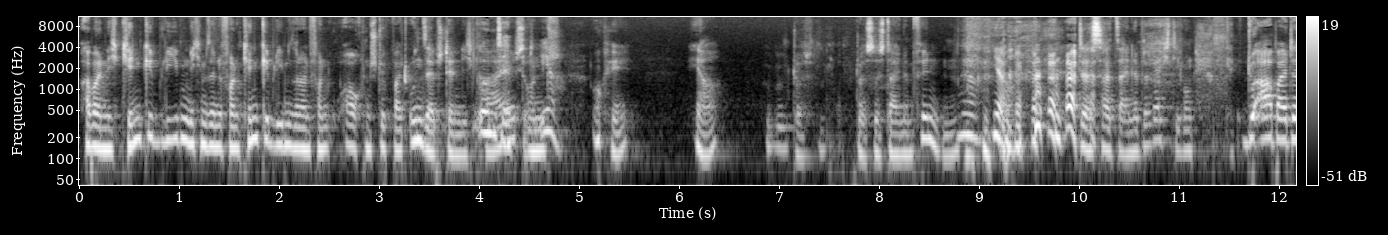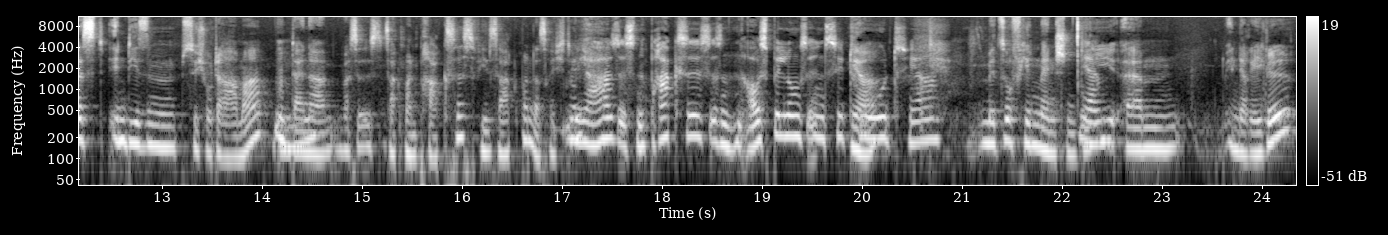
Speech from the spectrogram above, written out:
Aber nicht Kind geblieben, nicht im Sinne von Kind geblieben, sondern von auch ein Stück weit Unselbstständigkeit. Unselbst und, ja. Okay. Ja. Das, das ist dein Empfinden. Ja. ja. das hat seine Berechtigung. Du arbeitest in diesem Psychodrama, in mhm. deiner, was ist, sagt man Praxis? Wie sagt man das richtig? Ja, es ist eine Praxis, es ist ein Ausbildungsinstitut, ja. ja. Mit so vielen Menschen, die ja. ähm, in der Regel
